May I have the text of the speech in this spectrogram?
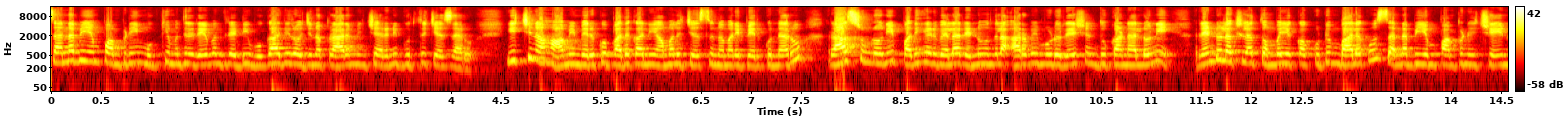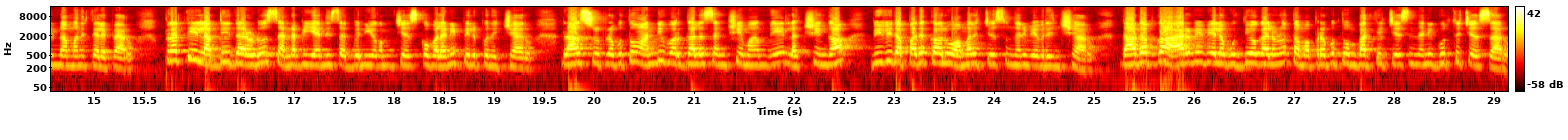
సన్నబియ్యం పంపిణీ ముఖ్యమంత్రి రేవంత్ రెడ్డి ఉగాది రోజున ప్రారంభించారని గుర్తు చేశారు. ఇచ్చిన హామీ మేరకు పథకాన్ని అమలు చేస్తున్నామని పేర్కొన్నారు. రాష్ట్రంలోని పదిహేడు వేల రెండు వందల అరవై మూడు రేషన్ దుకాణాల్లోని రెండు లక్షల తొంభై ఒక్క కుటుంబాలకు సన్నబియ్యం పంపిణీ చేయనున్నామని తెలిపారు. ప్రతి లబ్ధిదారుడు సన్నబియ్యాన్ని సద్వినియోగం చేసుకోవాలని పిలుపునిచ్చారు. రాష్ట్ర ప్రభుత్వం అన్ని వర్గాల సంక్షేమమే లక్ష్యంగా వివిధ పథకాలు అమలు చేస్తుందని వివరించారు. దాదాపుగా అరవై వేల ఉద్యోగాలను తమ ప్రభుత్వం భర్తీ చేసిందని గుర్తు చేశారు.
